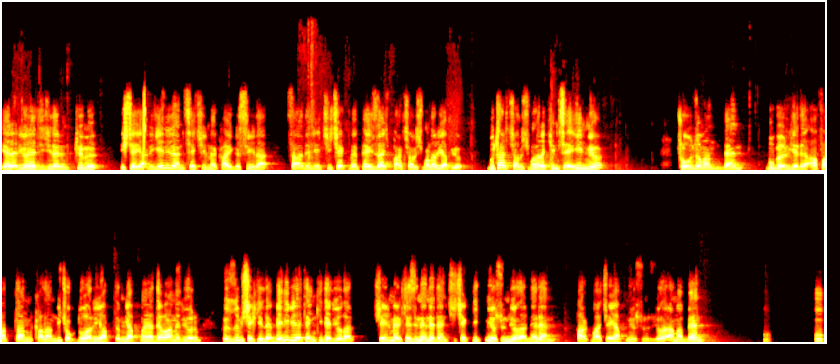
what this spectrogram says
yerel yöneticilerin tümü işte yani yeniden seçilme kaygısıyla sadece çiçek ve peyzaj park çalışmaları yapıyor. Bu tarz çalışmalara kimse eğilmiyor. Çoğu zaman ben bu bölgede AFAD'dan kalan birçok duvarı yaptım. Yapmaya devam ediyorum. Hızlı bir şekilde beni bile tenkit ediyorlar. Şehir merkezinde neden çiçek dikmiyorsun diyorlar. Neden park bahçe yapmıyorsunuz diyorlar. Ama ben bu,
